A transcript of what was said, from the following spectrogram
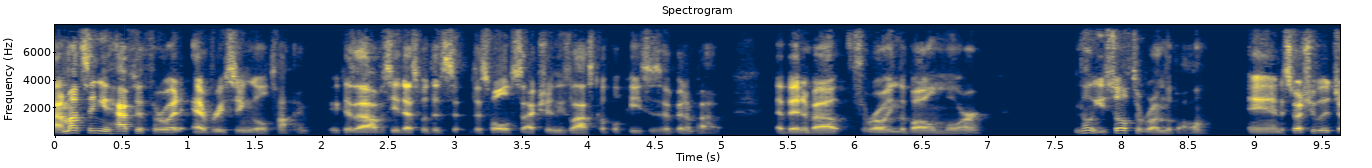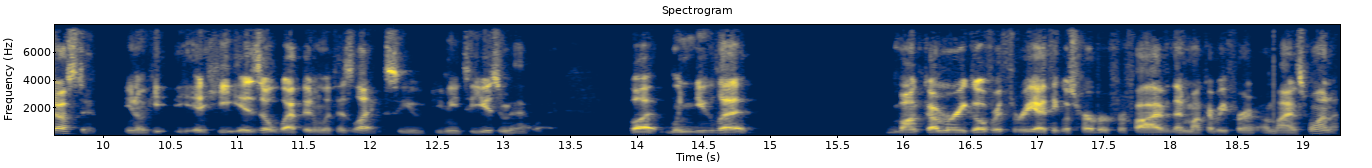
I'm not saying you have to throw it every single time because obviously that's what this this whole section, these last couple pieces have been about. Have been about throwing the ball more. No, you still have to run the ball, and especially with Justin, you know he he is a weapon with his legs, so you you need to use him that way. But when you let Montgomery go for three. I think was Herbert for five, then Montgomery for a minus one.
